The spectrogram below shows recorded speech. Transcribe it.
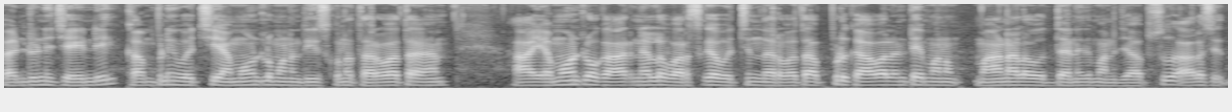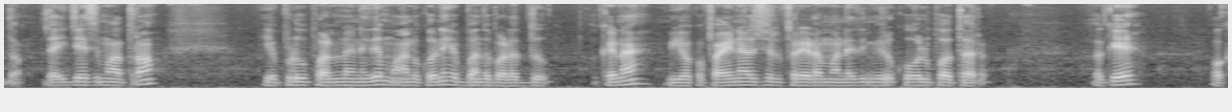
కంటిన్యూ చేయండి. కంపెనీ వచ్చి అమౌంట్లు మనం తీసుకున్న తర్వాత ఆ అమౌంట్లు ఒక ఆరు నెలలు వరుసగా వచ్చిన తర్వాత అప్పుడు కావాలంటే మనం మానాల వద్దా అనేది మన జాబ్స్ ఆలోచిద్దాం. దయచేసి మాత్రం ఎప్పుడు పనులు అనేది మానుకొని ఇబ్బంది పడద్దు. ఓకేనా? మీ యొక్క ఫైనాన్షియల్ ఫ్రీడమ్ అనేది మీరు కోల్పోతారు. ఓకే? ఒక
